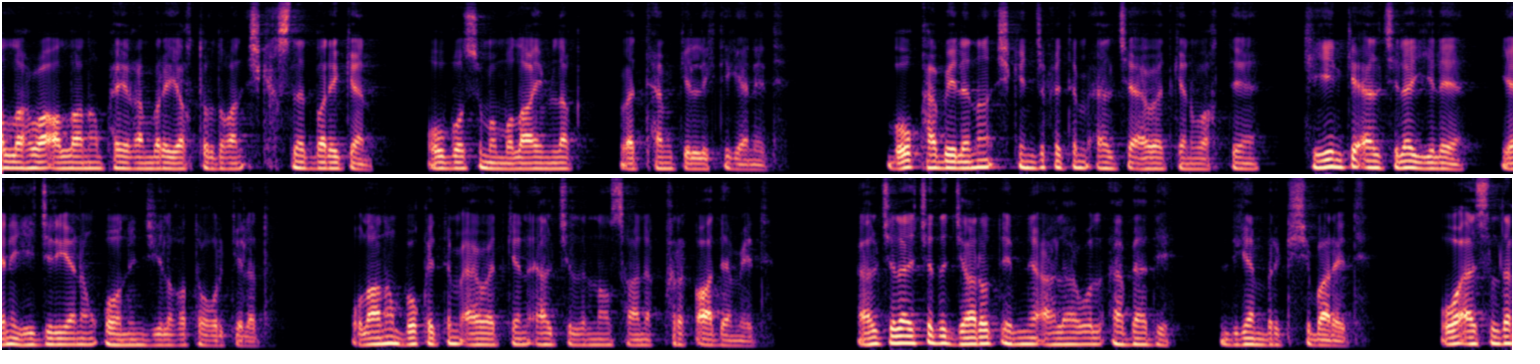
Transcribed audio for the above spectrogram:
Alloh va Allohning payg'ambari yoqtiradigan ikki xislat bor ekan. U bo'lsa muloyimlik va tamkinlik degan edi. Bu qabilaning ikkinchi qitim elchi avatgan vaqti keyingi elchilar yili, ya'ni Hijriyaning 10-yiliga to'g'ri keladi. Ularning bu qitim avatgan elchilarining soni 40 odam edi. Elchilar ichida Jarud ibn Alavul Abadi degan bir kishi bor edi. U aslida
